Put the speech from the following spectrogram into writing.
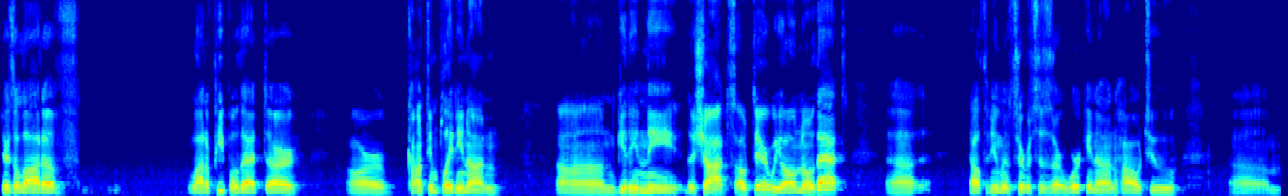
there's a lot of a lot of people that are are contemplating on on getting the the shots out there. We all know that. Uh, Health and Human Services are working on how to um,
